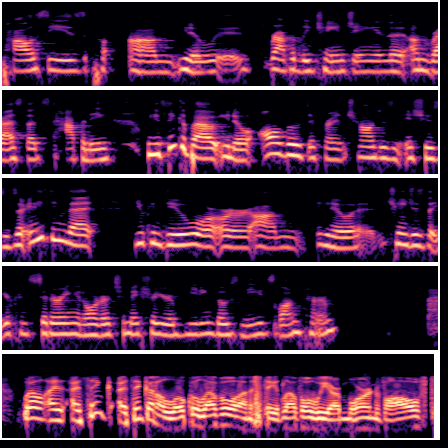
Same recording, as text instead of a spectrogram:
policies, um, you know, rapidly changing and the unrest that's happening. When you think about, you know, all those different challenges and issues, is there anything that you can do or, or um, you know changes that you're considering in order to make sure you're meeting those needs long term well, I, I, think I think on a local level, on a state level, we are more involved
